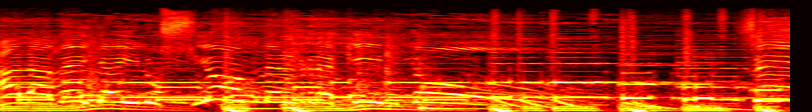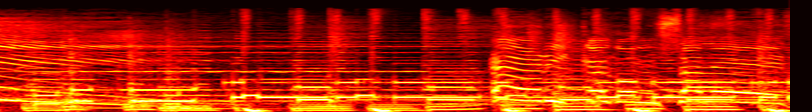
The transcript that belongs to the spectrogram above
a la bella ilusión del requinto. ¡Sí! Erika González.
